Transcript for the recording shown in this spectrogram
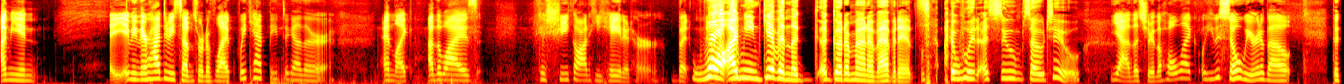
I mean, I mean, there had to be some sort of like, we can't be together, and like, otherwise, because she thought he hated her, but well, I mean, given the a good amount of evidence, I would assume so too. Yeah, that's true. The whole like he was so weird about the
